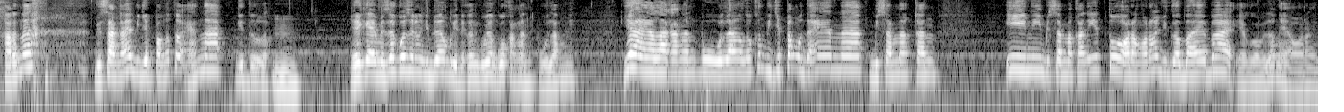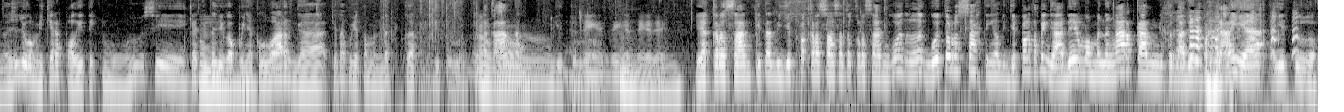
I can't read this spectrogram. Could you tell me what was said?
karena disangkanya di Jepang itu enak gitu loh Hmm. Ya kayak misalnya gue sering dibilang begini kan gue gue kangen pulang nih. Ya elah kangen pulang, lu kan di Jepang udah enak, bisa makan ini, bisa makan itu, orang-orang juga baik-baik. Ya gue bilang ya orang Indonesia juga mikirnya politik mulu sih. Kan kita Hmm. juga punya keluarga, kita punya teman dekat gitu loh. Kita Oh, kangen gitu. Ngerti, loh. ngerti. Ya keresahan kita di Jepang, keresahan satu keresahan gue adalah gue tuh resah tinggal di Jepang tapi nggak ada yang mau mendengarkan gitu, nggak ada yang percaya gitu loh.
